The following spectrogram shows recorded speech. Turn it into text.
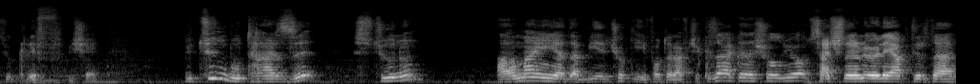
Stu Cliff bir şey. Bütün bu tarzı Stu'nun Almanya'da bir çok iyi fotoğrafçı kız arkadaşı oluyor. Saçlarını öyle yaptırtan,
